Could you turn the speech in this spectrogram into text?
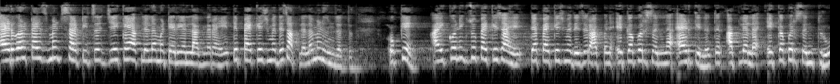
ऍडव्हर्टाइजमेंट साठीचं जे काही आपल्याला मटेरियल लागणार आहे ते पॅकेजमध्येच आपल्याला मिळून जातं. ओके आयकॉनिक जो पॅकेज आहे त्या पॅकेजमध्ये जर आपण एका पर्सनला ऍड केलं तर आपल्याला एका पर्सन थ्रू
